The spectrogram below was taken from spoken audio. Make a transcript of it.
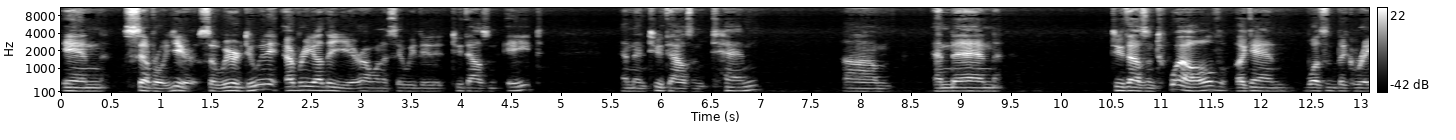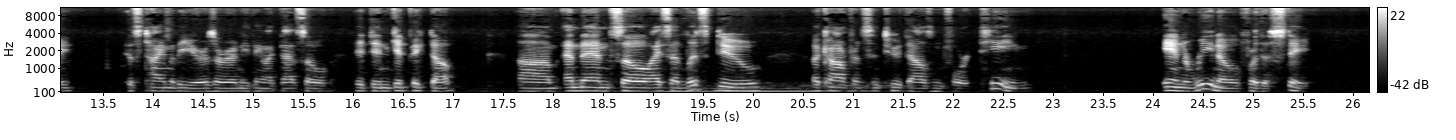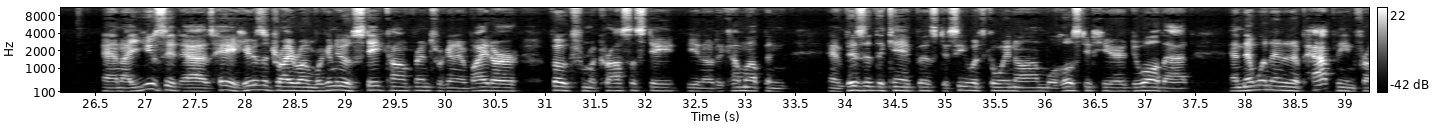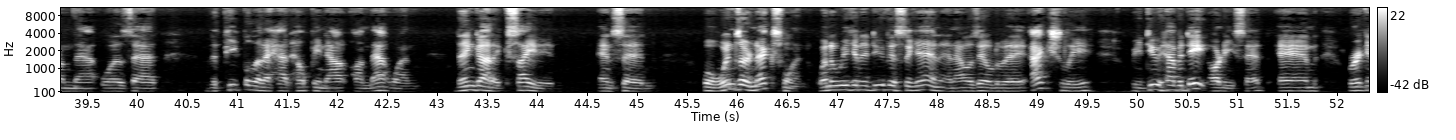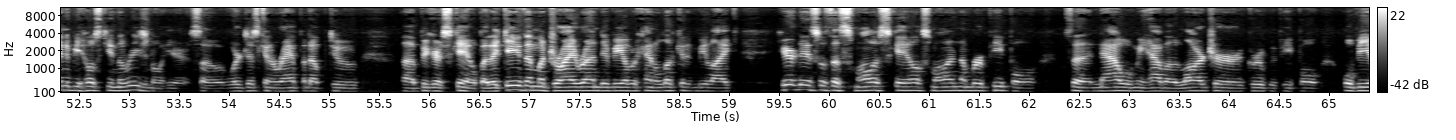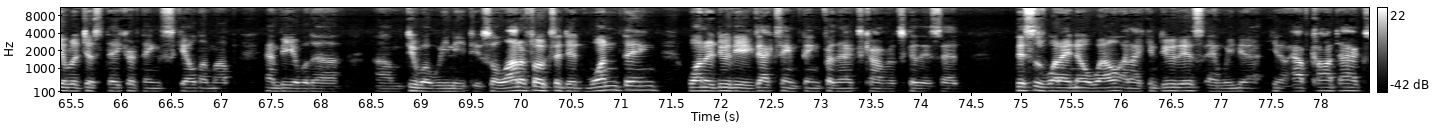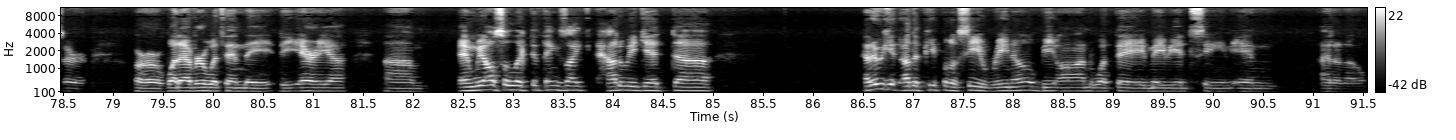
in several years. So we were doing it every other year. I want to say we did it 2008 and then 2010. Um, and then 2012, again, wasn't the greatest time of the years or anything like that. So it didn't get picked up. Um, and then so I said, let's do a conference in 2014 in Reno for the state. And I use it as, hey, here's a dry run. We're going to do a state conference. We're going to invite our folks from across the state, you know, to come up and, and visit the campus to see what's going on. We'll host it here, do all that. And then what ended up happening from that was that the people that I had helping out on that one then got excited and said, well, when's our next one? When are we going to do this again? And I was able to say, actually, we do have a date already set, and we're going to be hosting the regional here. So we're just going to ramp it up to a bigger scale. But it gave them a dry run to be able to kind of look at it and be like, here it is with a smaller scale, smaller number of people. So that now when we have a larger group of people, we'll be able to just take our things, scale them up, and be able to um, do what we need to. So a lot of folks that did one thing want to do the exact same thing for the next conference because they said, "This is what I know well, and I can do this." And we, you know, have contacts or or whatever within the the area. Um, and we also looked at things like how do we get uh, how do we get other people to see Reno beyond what they maybe had seen in I don't know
